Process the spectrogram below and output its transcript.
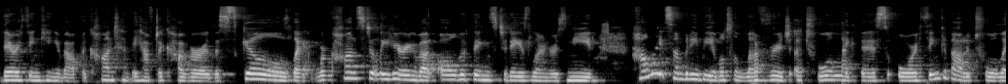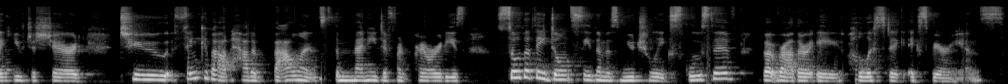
they're thinking about the content they have to cover the skills like we're constantly hearing about all the things today's learners need. How might somebody be able to leverage a tool like this or think about a tool like you've just shared to think about how to balance the many different priorities so that they don't see them as mutually exclusive but rather a holistic experience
